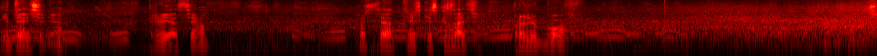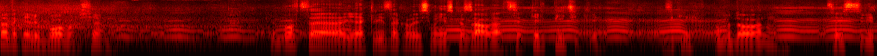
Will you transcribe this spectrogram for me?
Такий день сьогодні. Привіт всім. Хочеться трішки сказати про любов. Що таке любов взагалі? Любов це, як Ліза колись мені сказала, це кирпичики, з яких побудований цей світ.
